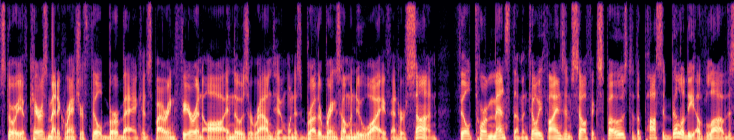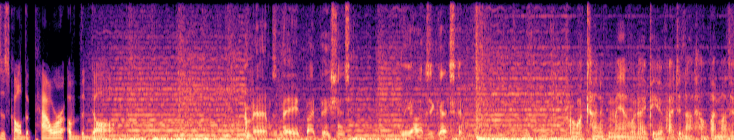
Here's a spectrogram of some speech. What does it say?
Story of charismatic rancher Phil Burbank inspiring fear and awe in those around him when his brother brings home a new wife and her son. Phil torments them until he finds himself exposed to the possibility of love. This is called The Power of the Dog. A man was made by patience and the odds against him. For what kind of man would I be if I did not help my mother?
